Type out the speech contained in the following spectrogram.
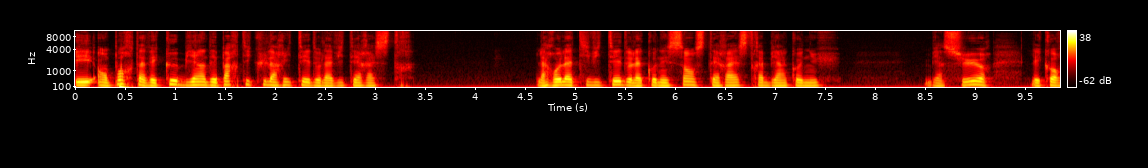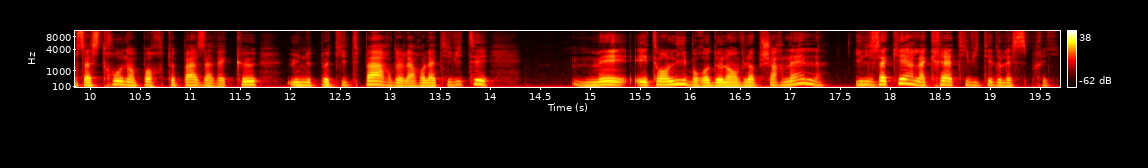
et emportent avec eux bien des particularités de la vie terrestre. La relativité de la connaissance terrestre est bien connue. Bien sûr, les corps astraux n'emportent pas avec eux une petite part de la relativité, mais étant libres de l'enveloppe charnelle, ils acquièrent la créativité de l'esprit.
